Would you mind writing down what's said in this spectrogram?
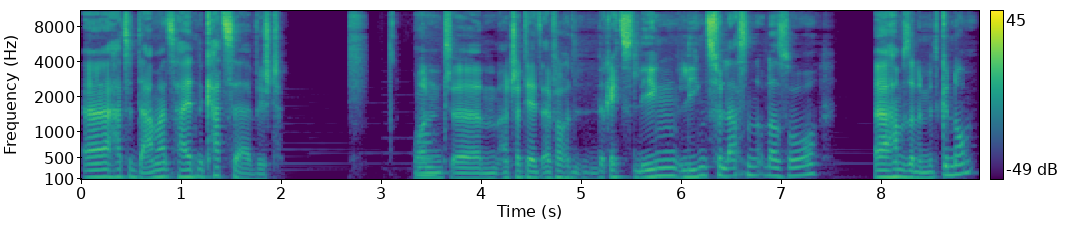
äh, hatte damals halt eine Katze erwischt. Und mhm. ähm, anstatt die jetzt einfach rechts liegen, liegen zu lassen oder so, äh, haben sie dann mitgenommen.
